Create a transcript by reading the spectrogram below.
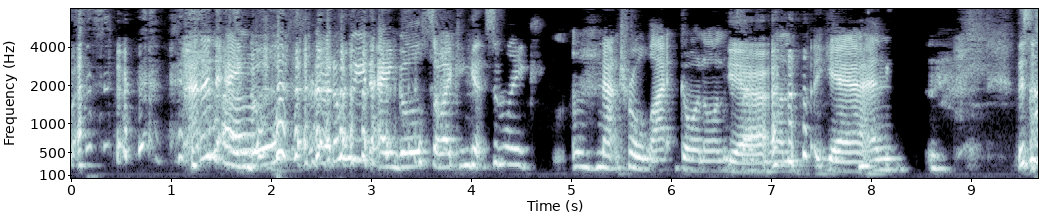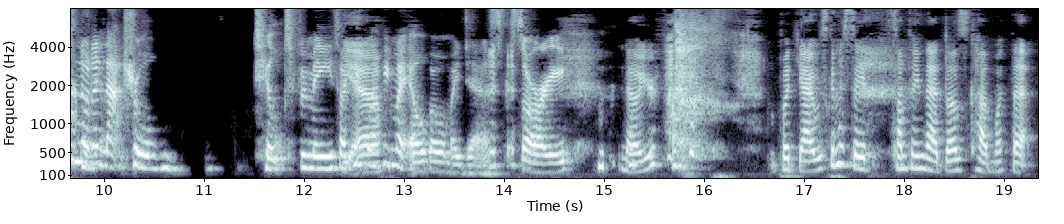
at an um, angle, at a weird angle, so I can get some like natural light going on. Yeah. I've yeah, and this is not a natural tilt for me, so I keep Yeah. whacking my elbow on my desk. Sorry. No, you're fine. but yeah, I was gonna say something that does come with that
